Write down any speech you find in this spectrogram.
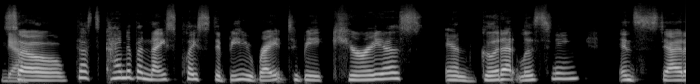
Yeah. So that's kind of a nice place to be, right? To be curious and good at listening instead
